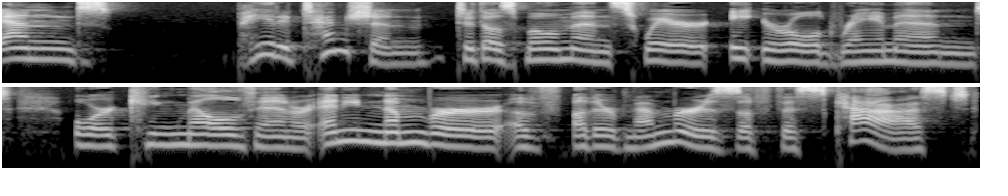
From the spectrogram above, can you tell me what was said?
and paid attention to those moments where eight year old Raymond or King Melvin or any number of other members of this cast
